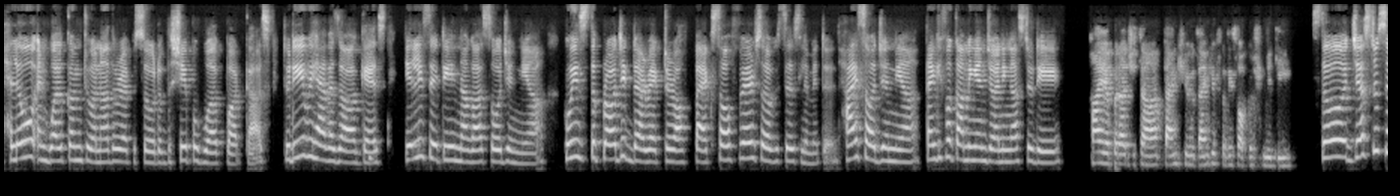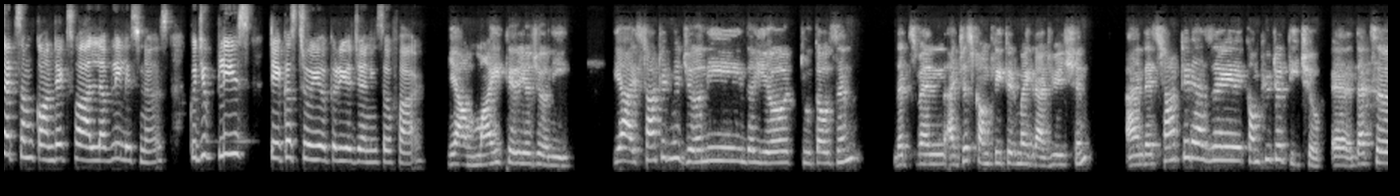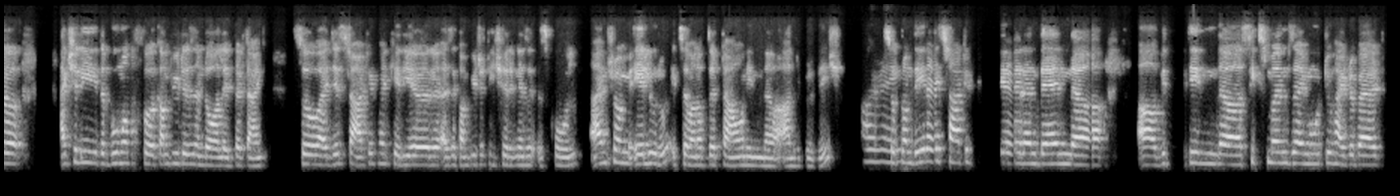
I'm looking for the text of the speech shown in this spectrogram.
Hello and welcome to another episode of the Shape of Work podcast. Today we have as our guest Yelisetty Naga Saujanya, who is the project director of Pact Software Services Limited. Hi Saujanya, thank you for coming and joining us today. Hi Aparajita, thank you. Thank you for this opportunity. So, just to set some context for our lovely listeners, could you please take us through your career journey so far? Yeah, my career journey. Yeah, I started my journey in the year 2000. That's when I just completed my graduation. And I started as a computer teacher. Uh, that's uh, actually the boom of uh, computers and all at the time. So I just started my career as a computer teacher in a school. I'm from Eluru. It's one of the town in uh, Andhra Pradesh. All right. So from there I started there, and then uh, uh, within uh, six months I moved to Hyderabad,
